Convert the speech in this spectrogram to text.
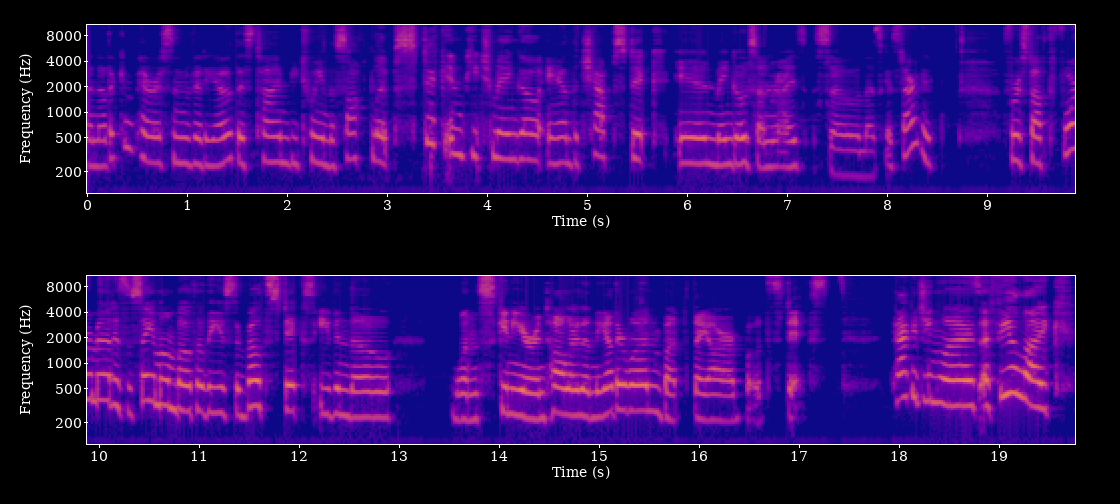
another comparison video, this time between the Soft Lip Stick in Peach Mango and the Chapstick in Mango Sunrise, so let's get started. First off, the format is the same on both of these. They're both sticks, even though one's skinnier and taller than the other one, but they are both sticks. Packaging wise, I feel like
